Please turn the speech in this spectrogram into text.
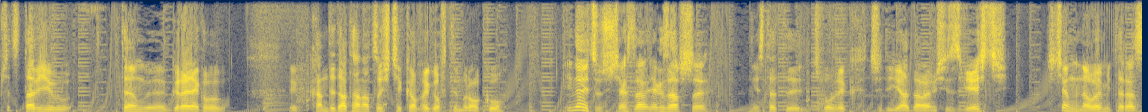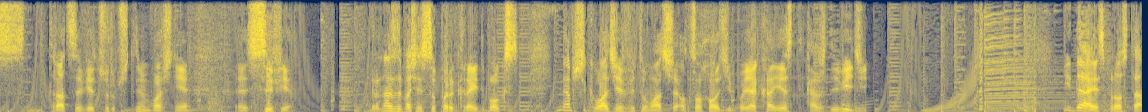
przedstawił tę e, grę jako kandydata na coś ciekawego w tym roku. I no i cóż, jak, za, jak zawsze, niestety człowiek, czyli ja, dałem się zwieść, ściągnąłem i teraz tracę wieczór przy tym właśnie e, syfie. Gra nazywa się Super Crate Box i na przykładzie wytłumaczę o co chodzi, bo jaka jest, każdy widzi. Idea jest prosta,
